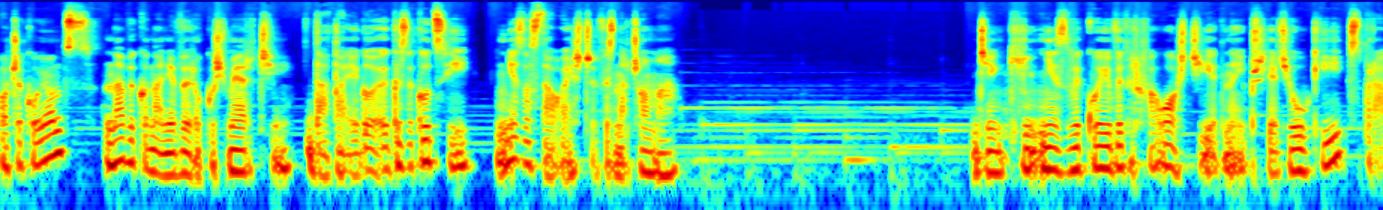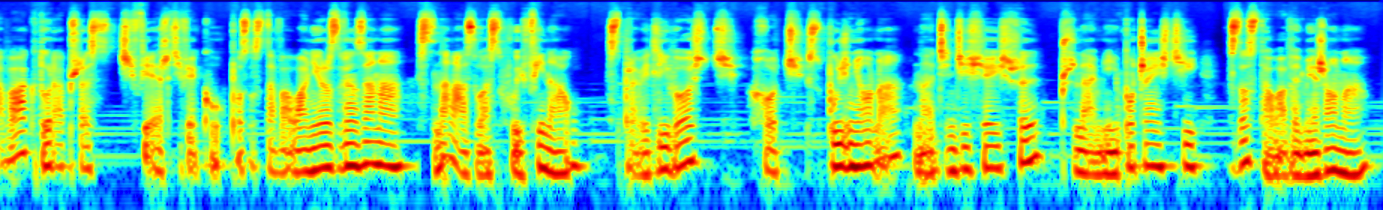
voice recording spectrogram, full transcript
oczekując na wykonanie wyroku śmierci. Data jego egzekucji nie została jeszcze wyznaczona. Dzięki niezwykłej wytrwałości jednej przyjaciółki, sprawa, która przez ćwierć wieku pozostawała nierozwiązana, znalazła swój finał. Sprawiedliwość, choć spóźniona na dzień dzisiejszy, przynajmniej po części, została wymierzona.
